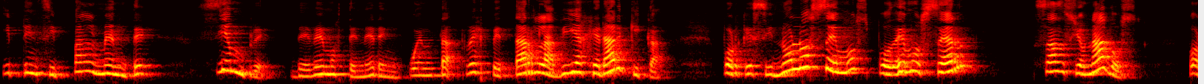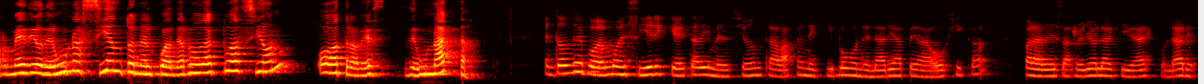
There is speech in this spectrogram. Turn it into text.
y principalmente siempre debemos tener en cuenta respetar la vía jerárquica, porque si no lo hacemos podemos ser sancionados por medio de un asiento en el cuaderno de actuación o a través de un acta. Entonces podemos decir que esta dimensión trabaja en equipo con el área pedagógica para el desarrollo de las actividades escolares.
